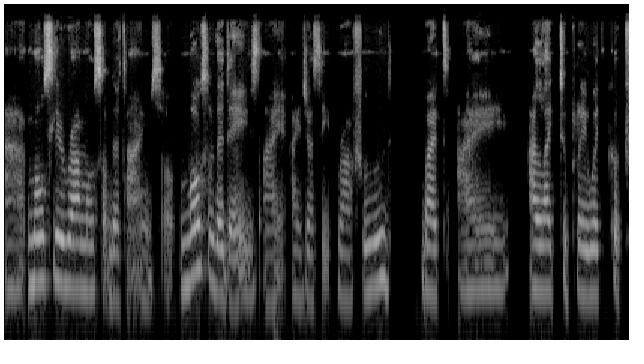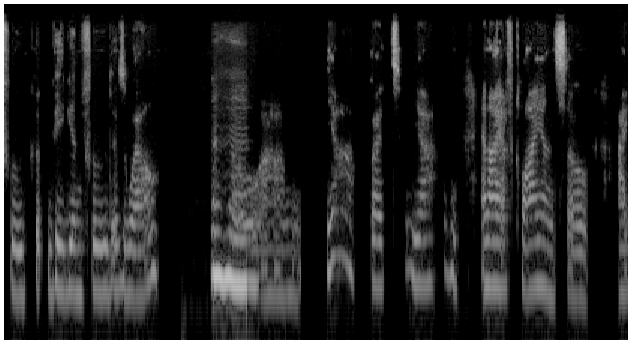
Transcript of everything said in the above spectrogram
uh, mostly raw most of the time. So most of the days I, I just eat raw food, but I I like to play with cooked food, cooked vegan food as well. Mm-hmm. So um, yeah, but yeah, and I have clients, so I,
